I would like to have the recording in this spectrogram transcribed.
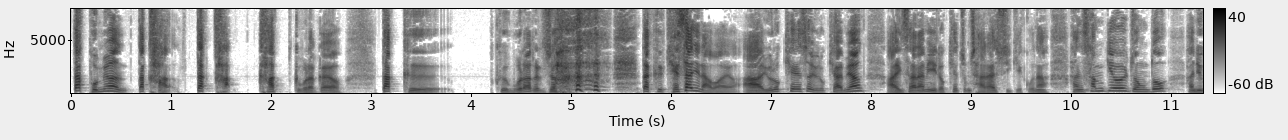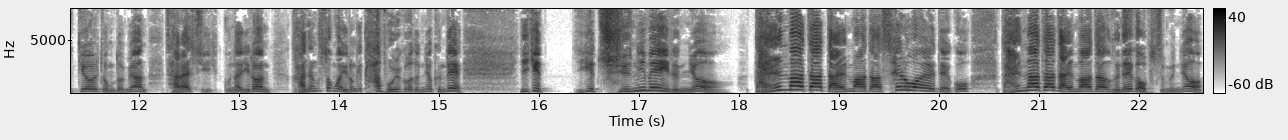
딱 보면 딱 가, 딱 가, 값, 그 뭐랄까요. 딱 그, 그 뭐라 그러죠? 딱 그 계산이 나와요. 아, 요렇게 해서 요렇게 하면, 아, 이 사람이 이렇게 좀 잘할 수 있겠구나. 한 3개월 정도, 한 6개월 정도면 잘할 수 있구나. 이런 가능성과 이런 게 다 보이거든요. 근데 이게, 이게 주님의 일은요. 날마다 날마다 새로워야 되고 날마다 날마다 은혜가 없으면요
